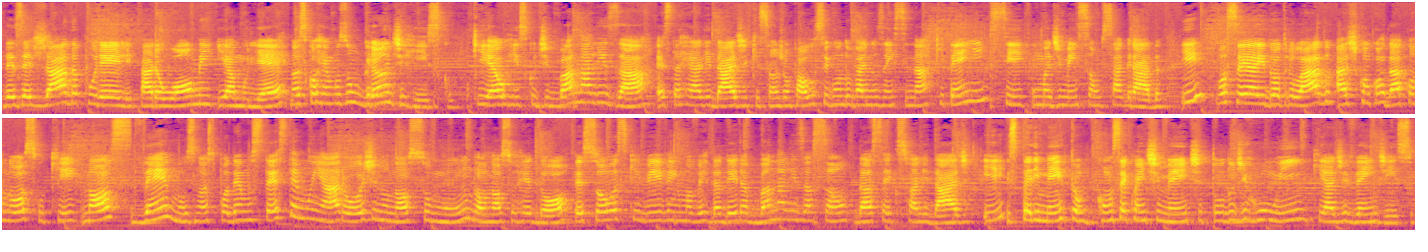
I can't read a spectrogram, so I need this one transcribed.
desejada por Ele para o homem e a mulher, nós corremos um grande risco, que é o risco de banalizar esta realidade que São João Paulo II vai nos ensinar que tem em si uma dimensão sagrada. E você aí do outro lado há de concordar conosco que nós vemos, nós podemos testemunhar hoje no nosso mundo, ao nosso redor, pessoas que vivem uma verdadeira banalização da sexualidade e experimentam, consequentemente, tudo de ruim que advém disso.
